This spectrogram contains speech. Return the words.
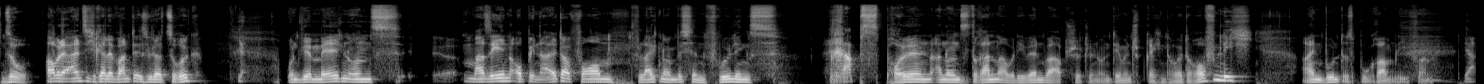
So, aber der einzig Relevante ist wieder zurück. Ja. Und wir melden uns äh, mal sehen, ob in alter Form vielleicht noch ein bisschen Frühlingsrapspollen an uns dran, aber die werden wir abschütteln und dementsprechend heute hoffentlich ein buntes Programm liefern. Ja.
